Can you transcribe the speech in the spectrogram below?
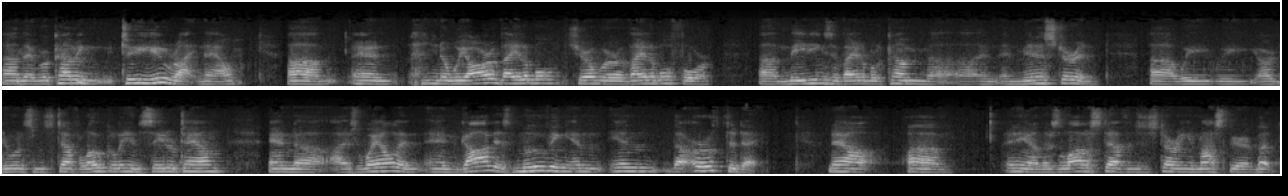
uh, that we're coming to you right now. Um, and you know we are available. Sure, we're available for uh, meetings, available to come uh, uh, and, and, minister, and we we are doing some stuff locally in Cedartown, and uh, as well. And, and God is moving in in the earth today. Now, um, anyhow, there's a lot of stuff that's stirring in my spirit, but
